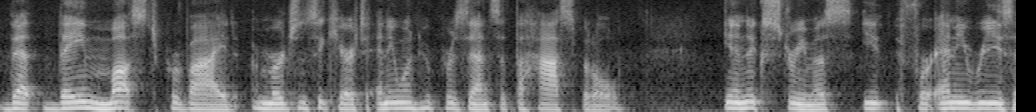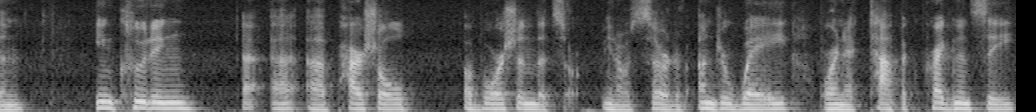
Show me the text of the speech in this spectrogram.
that they must provide emergency care to anyone who presents at the hospital in extremis for any reason, including a, a, a partial abortion that's you know sort of underway or an ectopic pregnancy.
